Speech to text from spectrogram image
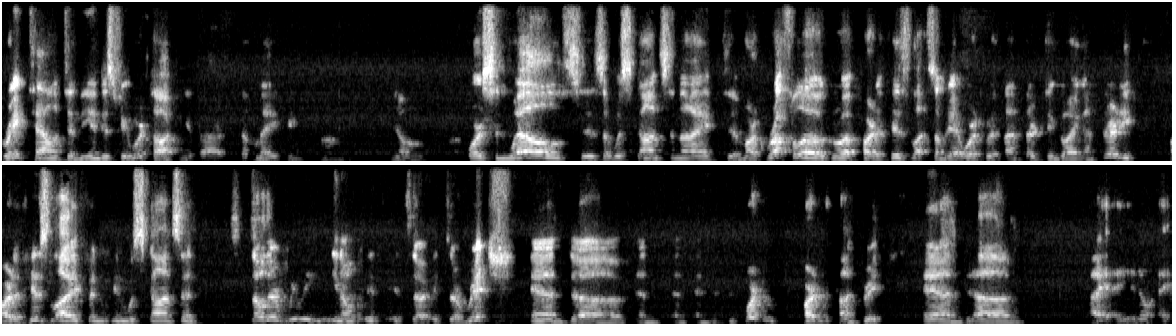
great talent in the industry we're talking about filmmaking um, you know Orson Welles is a Wisconsinite. Uh, Mark Ruffalo grew up part of his life, somebody I worked with on 13 going on 30, part of his life in, in Wisconsin. So they're really, you know, it, it's a it's a rich and, uh, and, and and important part of the country. And um, I, you know, I,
